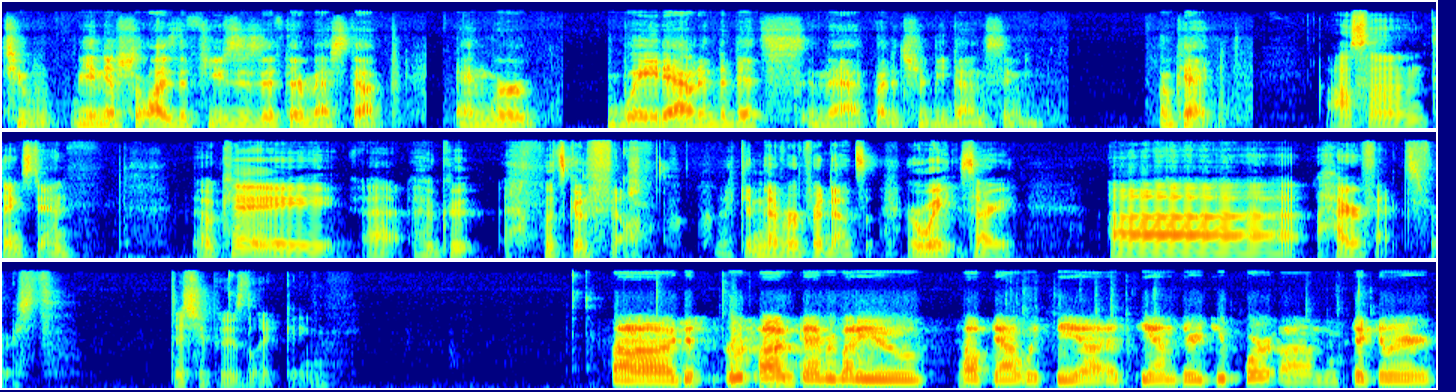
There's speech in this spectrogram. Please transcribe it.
to reinitialize the fuses if they're messed up and we're way down in the bits in that but it should be done soon okay awesome thanks dan Okay, uh, Haku- let's go to Phil. I can never pronounce it. Or wait, sorry. Uh, Hierophects first. Deshipu's lurking. Uh, just group hug to everybody who helped out with the uh, STM32 port, um, in particular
